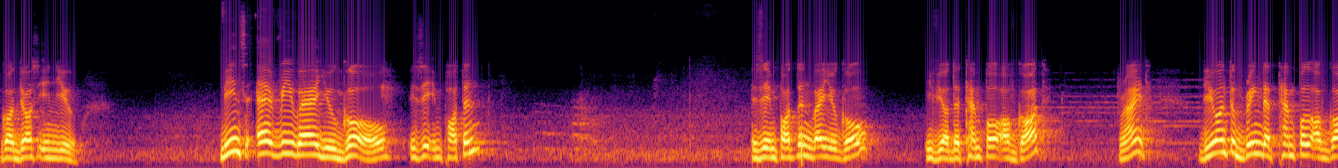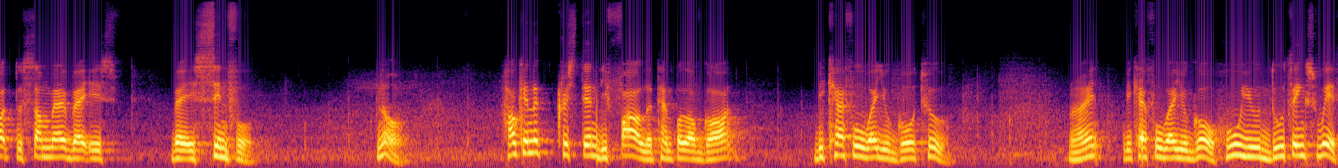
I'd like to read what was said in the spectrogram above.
God dwells in you. Means everywhere you go, is it important? Is it important where you go? If you're the temple of God, right? Do you want to bring the temple of God to somewhere where is where is sinful? No. How can a Christian defile the temple of God? Be careful where you go to. Right? Be careful where you go, who you do things with.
